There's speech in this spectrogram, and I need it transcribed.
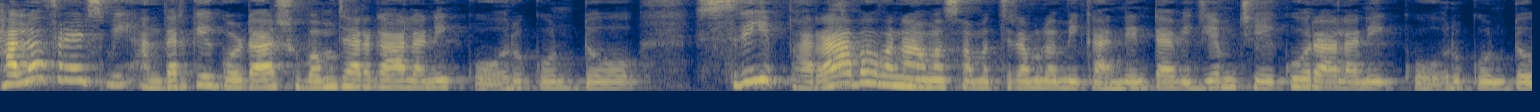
హలో ఫ్రెండ్స్ మీ అందరికీ కూడా శుభం జరగాలని కోరుకుంటూ శ్రీ పరాభవనామ సంవత్సరంలో మీకు అన్నింటా విజయం చేకూరాలని కోరుకుంటూ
